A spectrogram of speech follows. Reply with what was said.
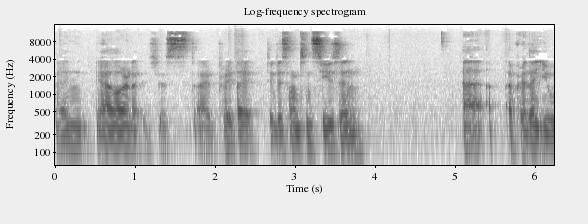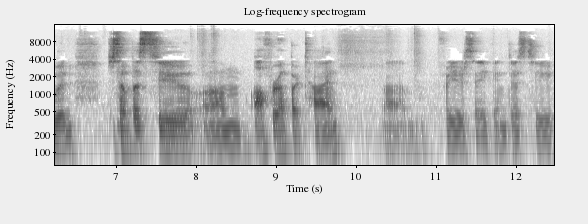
And yeah, Lord, just I pray that through this Lenten season, uh, I pray that you would just help us to um, offer up our time um, for your sake and just to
